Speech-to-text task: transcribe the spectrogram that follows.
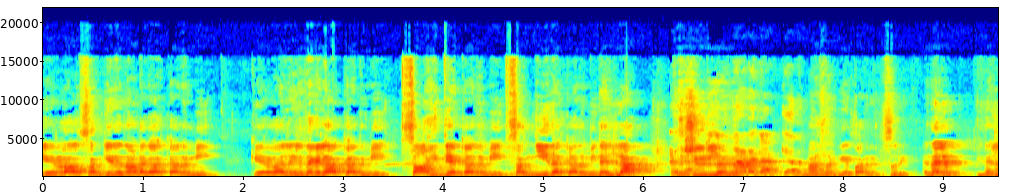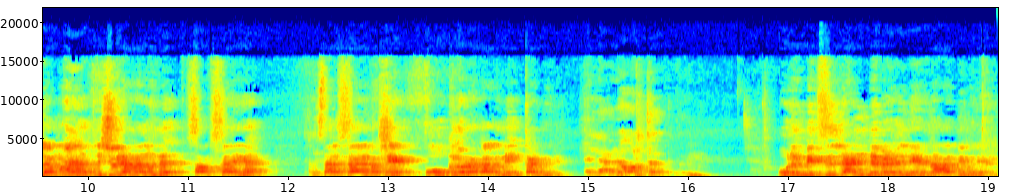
കേരള സംഗീത നാടക അക്കാദമി കേരള ലളിതകല അക്കാദമി സാഹിത്യ അക്കാദമി സംഗീത അക്കാദമി ഇതെല്ലാം തൃശ്ശൂരിലാണ്. ആ സംഗീത പറഞ്ഞത്. സോറി എന്നാലും ഇതെല്ലാം ഉള്ളത് തൃശ്ശൂരാണ്. അതുകൊണ്ട് സാംസ്കാരിക സംസ്ഥാനം പക്ഷേ ഫോക്ലോർ അക്കാദമി കണ്ണൂര്. ഒളിമ്പിക്സിൽ രണ്ട് മെഡൽ നേടുന്ന ആദ്യ മലയാളി.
